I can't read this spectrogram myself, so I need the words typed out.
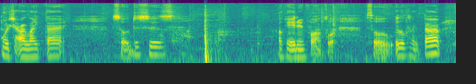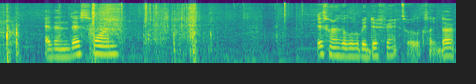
which I like that. So this is okay, it didn't fall on the floor. So it looks like that, and then this one, this one is a little bit different, so it looks like that.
